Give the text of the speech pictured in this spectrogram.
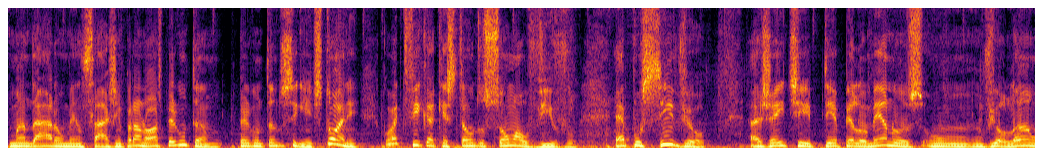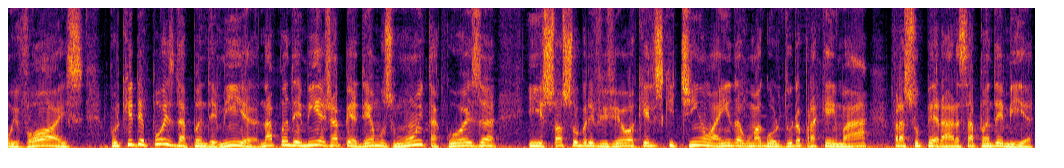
mandaram mensagem para nós perguntando, perguntando o seguinte: Tony, como é que fica a questão do som ao vivo? É possível a gente ter pelo menos um, um violão e voz, porque depois da pandemia, na pandemia já perdemos muita coisa e só sobreviveu aqueles que tinham ainda alguma gordura para queimar para superar essa pandemia.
